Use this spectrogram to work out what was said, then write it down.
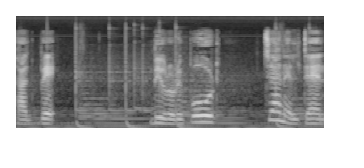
থাকবে। Bureau report, channel ten.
